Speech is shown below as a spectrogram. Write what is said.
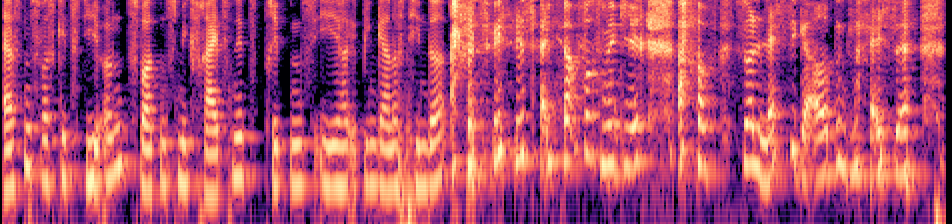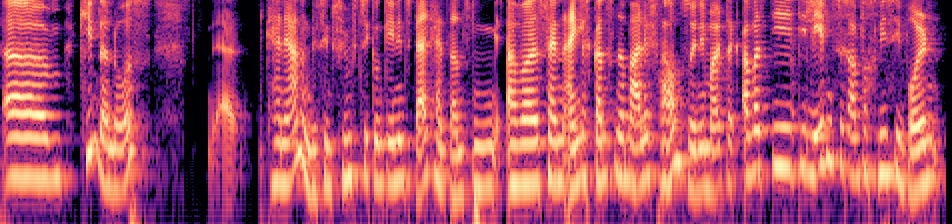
Erstens, was geht's dir an? Zweitens, mich freut's nicht. Drittens, ich, ich bin gern auf Tinder. Also die sind einfach wirklich auf so lässige Art und Weise ähm, kinderlos. Äh, keine Ahnung, die sind 50 und gehen ins Bergheim tanzen, aber sind eigentlich ganz normale Frauen so in dem Alltag. Aber die, die leben sich einfach, wie sie wollen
